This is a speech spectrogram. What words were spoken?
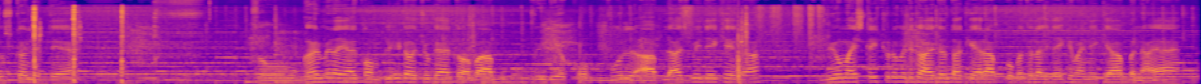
यूज़ कर लेते हैं। तो घर मेरा यार कंप्लीट हो चुका है तो अब आप वीडियो को फुल आप लाजमी देखिएगा। व्यू मैं इसलिए शुरू में दिखाया था ताकि यार आपको पता लग जाए कि मैंने क्या बनाया है।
